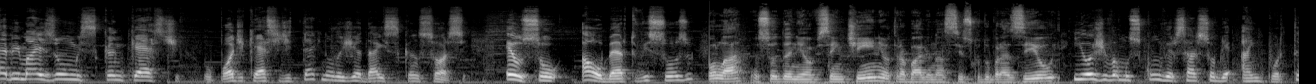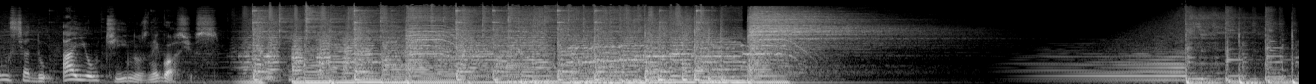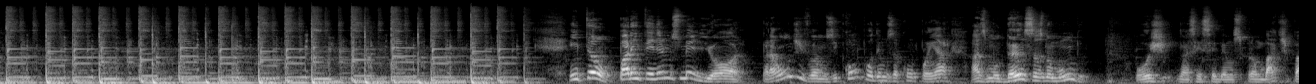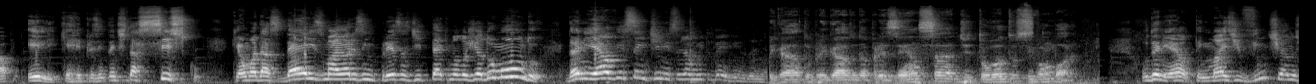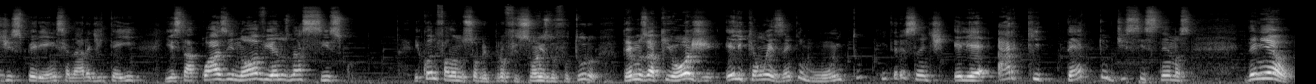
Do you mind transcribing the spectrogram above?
web, mais um Scancast, o podcast de tecnologia da ScanSource. Eu sou Alberto Viçoso. Olá, eu sou Daniel Vicentini, eu trabalho na Cisco do Brasil. E hoje vamos conversar sobre a importância do IoT nos negócios. Então, para entendermos melhor para onde vamos e como podemos acompanhar as mudanças no mundo, hoje nós recebemos para um bate-papo ele, que é representante da Cisco, que é uma das 10 maiores empresas de tecnologia do mundo, Daniel Vicentini. Seja muito bem-vindo, Daniel. Obrigado, obrigado da presença de todos e vamos embora. O Daniel tem mais de 20 anos de experiência na área de TI e está há quase 9 anos na Cisco. E quando falamos sobre profissões do futuro, temos aqui hoje ele que é um exemplo muito interessante. Ele é arquiteto de sistemas. Daniel,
